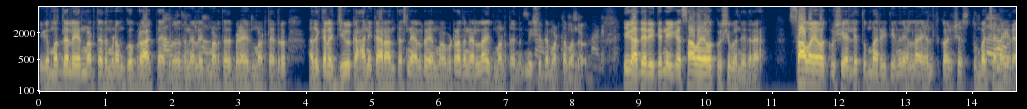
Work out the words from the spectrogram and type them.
ಈಗ ಮೊದಲೆಲ್ಲ ಏನು ಮಾಡ್ತಾ ಇದ್ರು ಮೇಡಮ್? ಗೊಬ್ಬರ ಹಾಕ್ತಾ ಇದ್ರು ಅದನ್ನೆಲ್ಲ ಇದು. ಮಾಡ್ತಾ ಇದ್ರು ಬೆಳೆ ಇದು ಮಾಡ್ತಾ ಇದ್ರು. ಅದಕ್ಕೆಲ್ಲ ಜೀವಕ್ಕೆ ಹಾನಿಕಾರ ಅಂತ ತಕ್ಷಣ ಎಲ್ಲರೂ ಏನು ಮಾಡ್ಬಿಟ್ರು ಅದನ್ನೆಲ್ಲ ಇದು ಮಾಡ್ತಾ ಇದ್ರು ನಿಷಿದ್ಧ ಮಾಡ್ತಾ ಬಂದರು. ಈಗ ಅದೇ ರೀತಿಯೇ ಈಗ ಸಾವಯವ ಕೃಷಿ ಬಂದಿದ್ದಾರೆ ಸಾವಯವ ಕೃಷಿಯಲ್ಲಿ ತುಂಬ ರೀತಿಯಿಂದ ಎಲ್ಲ ಹೆಲ್ತ್ ಕಾನ್ಷಿಯಸ್ ತುಂಬ ಚೆನ್ನಾಗಿದೆ.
